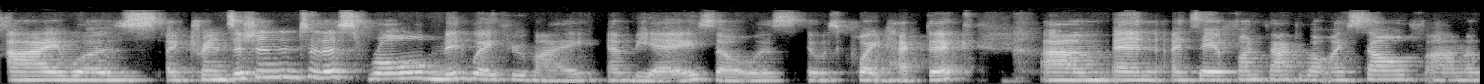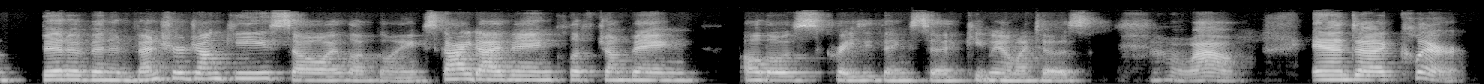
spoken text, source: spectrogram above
I was I transitioned into this role midway through my MBA, so it was it was quite hectic. Um, and I'd say a fun fact about myself: I'm a bit of an adventure junkie, so I love going skydiving, cliff jumping, all those crazy things to keep me on my toes. Oh wow! And uh, Claire.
